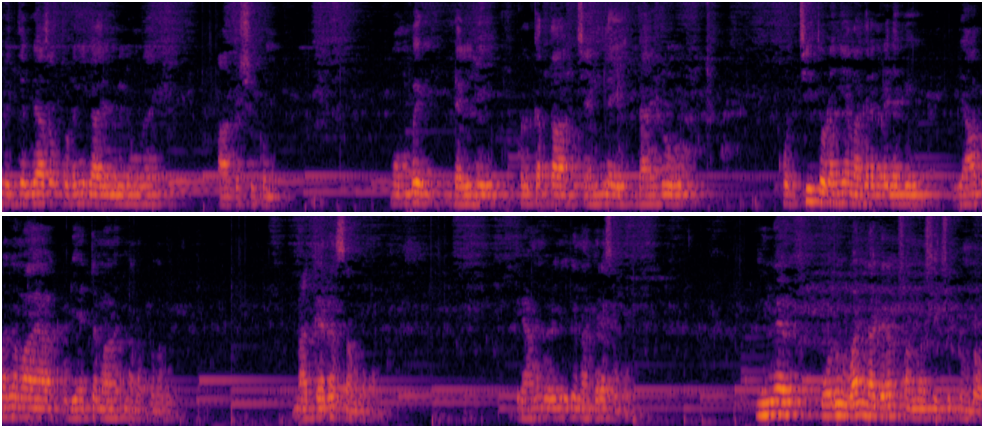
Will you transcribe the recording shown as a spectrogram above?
വിദ്യാഭ്യാസം തുടങ്ങിയ കാര്യങ്ങളിലൂടെ ആകർഷിക്കുന്നു. മുംബൈ ഡൽഹി കൊൽക്കത്ത ചെന്നൈ ബാംഗ്ലൂർ കൊച്ചി തുടങ്ങിയ നഗരങ്ങളിലേക്ക് വ്യാപകമായ കുടിയേറ്റമാണ് നടക്കുന്നത്. നഗര സമൂഹം ഗ്രാമം കഴിഞ്ഞിട്ട് നഗര സമൂഹം നിങ്ങൾ ഒരു വൻ നഗരം സന്ദർശിച്ചിട്ടുണ്ടോ?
